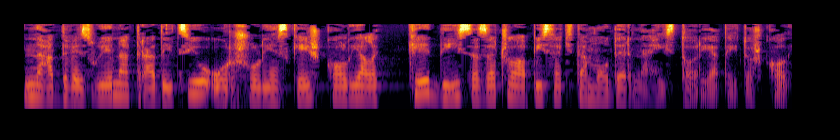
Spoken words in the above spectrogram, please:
nadvezuje na tradíciu uršulínskej školy, ale kedy sa začala písať tá moderná história tejto školy?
